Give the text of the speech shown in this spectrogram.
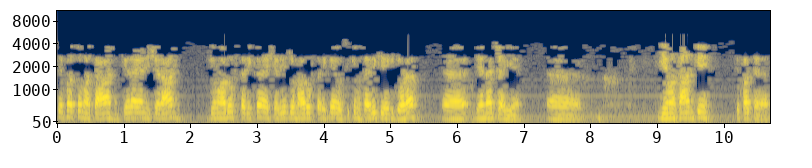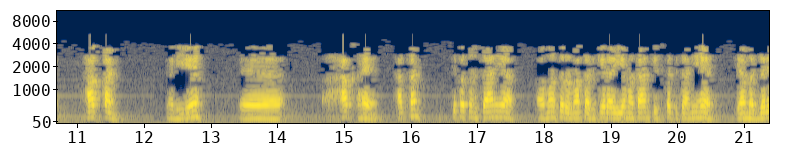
صفت و متعان کہہ رہا یعنی شرعان جو معروف طریقہ ہے شریع جو معروف طریقہ ہے، اسی کے مطابق ایک جوڑا دینا چاہیے۔ یہ متعان کی صفت ہے۔ حقا یعنی یہ حق ہے۔ حقا، صفت ثانیہ، اور مصر اور کہہ رہا یہ متعان کی صفت ثانی ہے۔ یا مصدر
